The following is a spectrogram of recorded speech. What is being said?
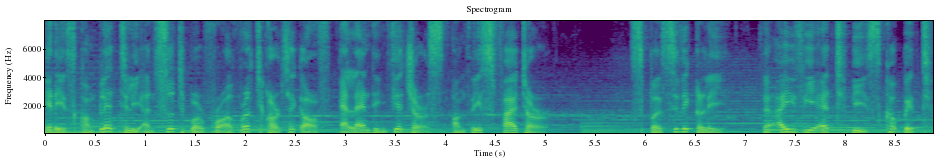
It is completely unsuitable for a vertical takeoff and landing features on this fighter. Specifically, the AV-8B's cockpit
